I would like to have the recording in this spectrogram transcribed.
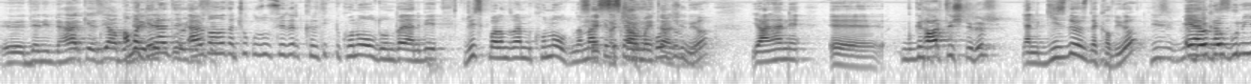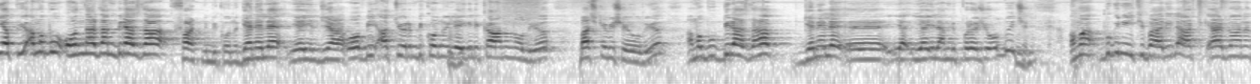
denildi. Herkes ya bu Ama devlet genelde projesi. Erdoğan zaten çok uzun süredir kritik bir konu olduğunda yani bir risk barındıran bir konu olduğunda merkeze kendini koydurmuyor. Yani hani e, bugün tartıştırır. yani gizli özne kalıyor. Biz Eğer bu- kas- bunu yapıyor ama bu onlardan biraz daha farklı bir konu. Genele yayılacağı o bir atıyorum bir konuyla ilgili kanun oluyor. Başka bir şey oluyor. Ama bu biraz daha genele e, ya- yayılan bir proje olduğu için. Ama bugün itibariyle artık Erdoğan'ın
